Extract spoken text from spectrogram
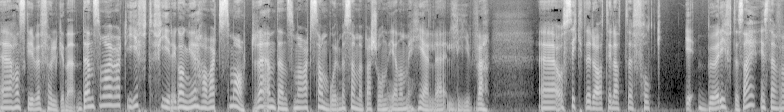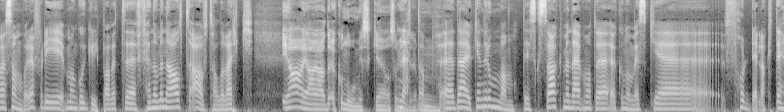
Eh, han skriver følgende Den som har vært gift fire ganger, har vært smartere enn den som har vært samboer med samme person gjennom hele livet. Eh, og sikter da til at folk bør gifte seg istedenfor å være samboere, fordi man går glipp av et eh, fenomenalt avtaleverk. Ja, ja, ja, det økonomiske og så videre. Nettopp. Mm. Det er jo ikke en romantisk sak, men det er på en måte økonomisk fordelaktig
